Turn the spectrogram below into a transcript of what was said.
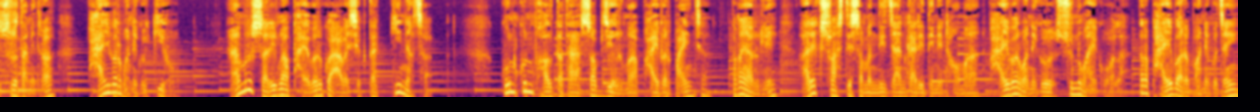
श्रोता मित्र फाइबर भनेको के हो? हाम्रो शरीरमा फाइबरको आवश्यकता किन छ? कुन कुन फल तथा सब्जीहरूमा फाइबर पाइन्छ? तपाईँहरूले हरेक स्वास्थ्य सम्बन्धी जानकारी दिने ठाउँमा फाइबर भनेको सुन्नु भएको होला। तर फाइबर भनेको चाहिँ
